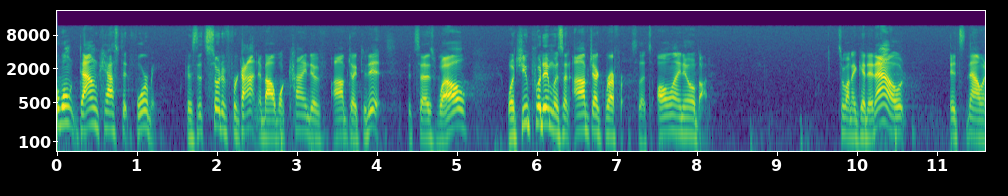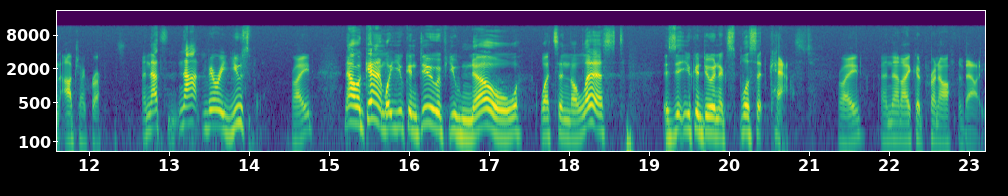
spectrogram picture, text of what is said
won't downcast it for me, because it's sort of forgotten about what kind of object it is. It says, well, what you put in was an object reference. That's all I know about it. So when I get it out, it's now an object reference. And that's not very useful, right? Now again, what you can do if you know what's in the list is that you can do an explicit cast, right? And then I could print off the value.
